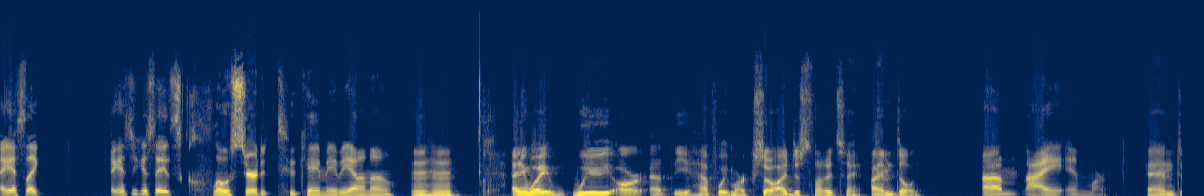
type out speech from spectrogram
I guess like I guess you could say it's closer to 2K maybe. I don't know. Mm-hmm. Anyway, we are at the halfway mark, so I just thought I'd say I am Dillon, Um, I am Mark. and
